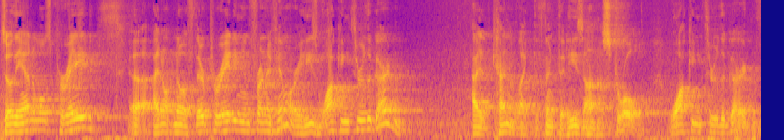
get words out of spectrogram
So the animals parade. Uh, I don't know if they're parading in front of him or he's walking through the garden. I'd kind of like to think that he's on a stroll, walking through the garden.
